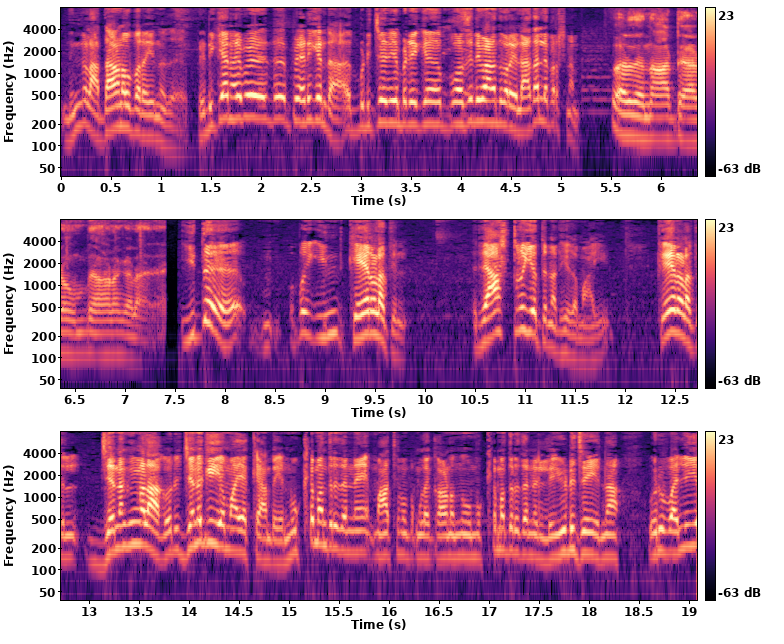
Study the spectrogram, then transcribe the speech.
നിങ്ങൾ അതാണോ പറയുന്നത്? പിടിക്കാൻ പേടിക്കണ്ട. പിടിച്ചു കഴിയുമ്പോഴേക്ക് പോസിറ്റീവ് ആണെന്ന് പറയില്ല. അതല്ല പ്രശ്നം. വെറുതെ നാട്ടുകാരുടെ മുമ്പ് നാണം കെടാൻ ഇത് ഇപ്പൊ കേരളത്തിൽ രാഷ്ട്രീയത്തിനതീതമായി കേരളത്തിൽ ജനങ്ങളാകെ ഒരു ജനകീയമായ ക്യാമ്പയിൻ. മുഖ്യമന്ത്രി തന്നെ മാധ്യമങ്ങളെ കാണുന്നു മുഖ്യമന്ത്രി തന്നെ ലീഡ് ചെയ്യുന്ന ഒരു വലിയ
